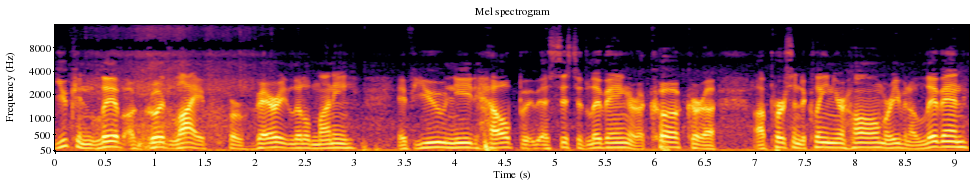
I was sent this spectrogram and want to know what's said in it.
you can live a good life for very little money. If you need help, assisted living or a cook or a, a person to clean your home or even a live-in,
